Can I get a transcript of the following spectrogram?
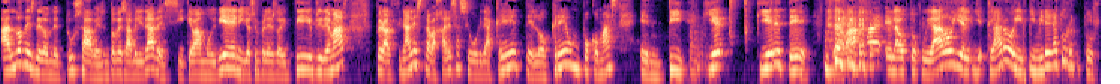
hazlo desde donde tú sabes. Entonces, habilidades sí que van muy bien y yo siempre les doy tips y demás, pero al final es trabajar esa seguridad. Créetelo, cree un poco más en ti. Quiere, quiérete, trabaja el autocuidado y el, claro, y, mira tus,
